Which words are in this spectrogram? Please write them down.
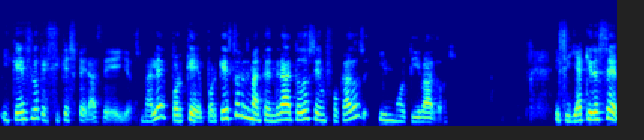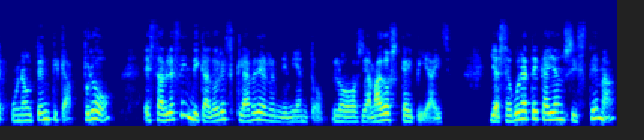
y qué es lo que sí que esperas de ellos, ¿vale? ¿Por qué? Porque esto les mantendrá a todos enfocados y motivados. Y si ya quieres ser una auténtica pro, establece indicadores clave de rendimiento, los llamados KPIs, y asegúrate que haya un sistema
